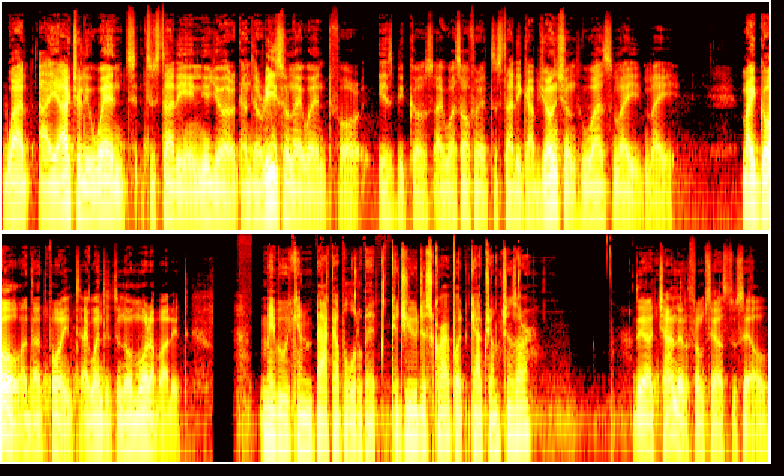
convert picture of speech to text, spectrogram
what I actually went to study in New York, and the reason I went for is because I was offered to study gap junction, who was my my my goal at that point. I wanted to know more about it. Maybe we can back up a little bit. Could you describe what gap junctions are? They are channels from cells to cell,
